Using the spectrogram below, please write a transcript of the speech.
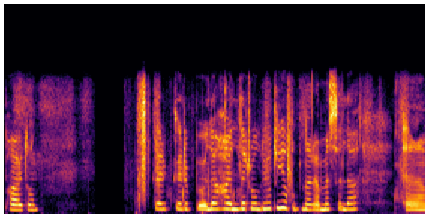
pardon. Garip garip böyle haller oluyordu ya bunlara. Mesela e,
